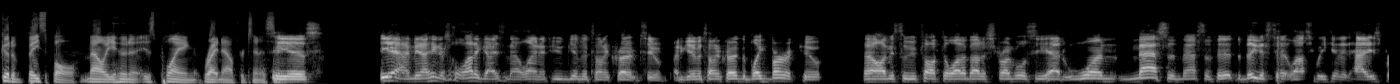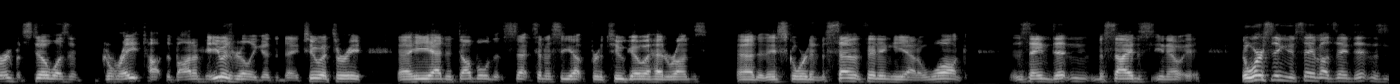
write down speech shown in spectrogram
good of baseball Maui is playing right now for Tennessee. He is. Yeah, I mean, I think there's a lot of guys in that lineup you can give a ton of credit to. I'd give a ton of credit to Blake Burke, who now obviously we've talked a lot about his struggles. He had one massive, massive hit, the biggest hit last weekend at Hattiesburg, but still wasn't great top to bottom. He was really good today, two and three. Uh, he had a double that set Tennessee up for two go-ahead runs uh, that they scored in the seventh inning. He had a walk. Zane Denton, besides you know. The worst thing to say about Zane Denton's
